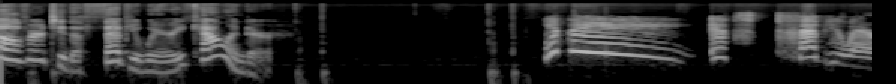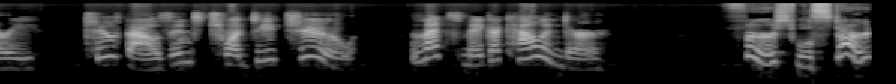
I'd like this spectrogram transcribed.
over to the February calendar. Yippee! It's February 2022. Let's make a calendar. First, we'll start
